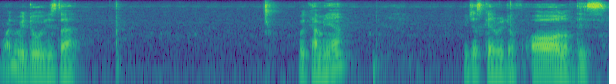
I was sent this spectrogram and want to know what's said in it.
What we do is that we come here. We just get rid of all of this.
